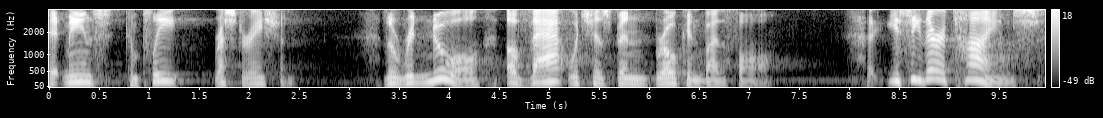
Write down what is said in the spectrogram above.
It means complete restoration, the renewal of that which has been broken by the fall. You see, there are times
